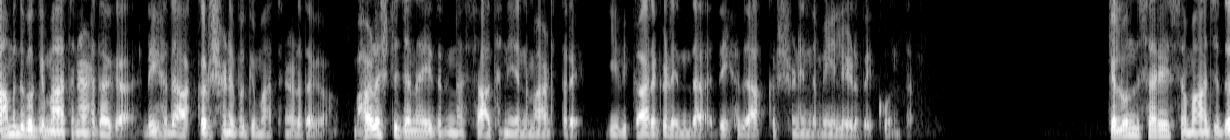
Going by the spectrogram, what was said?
ಕಾಮದ ಬಗ್ಗೆ ಮಾತನಾಡಿದಾಗ, ದೇಹದ ಆಕರ್ಷಣೆ ಬಗ್ಗೆ ಮಾತನಾಡಿದಾಗ ಬಹಳಷ್ಟು ಜನ ಇದನ್ನ ಸಾಧನೆಯನ್ನು ಮಾಡ್ತಾರೆ. ಈ ವಿಕಾರಗಳಿಂದ ದೇಹದ ಆಕರ್ಷಣೆಯಿಂದ ಮೇಲೇಳಬೇಕು ಅಂತ. ಕೆಲವೊಂದು ಸಾರಿ ಸಮಾಜದ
